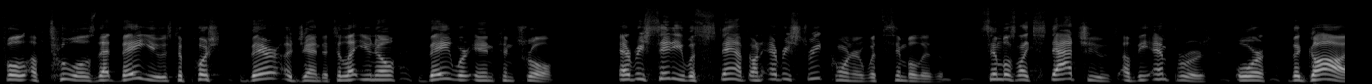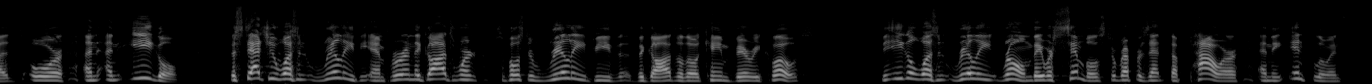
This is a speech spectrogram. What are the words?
full of tools that they used to push their agenda, to let you know they were in control. Every city was stamped on every street corner with symbolism. Symbols like statues of the emperors or the gods or an, an eagle. The statue wasn't really the emperor, and the gods weren't supposed to really be the, the gods, although it came very close. The eagle wasn't really Rome, they were symbols to represent the power and the influence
